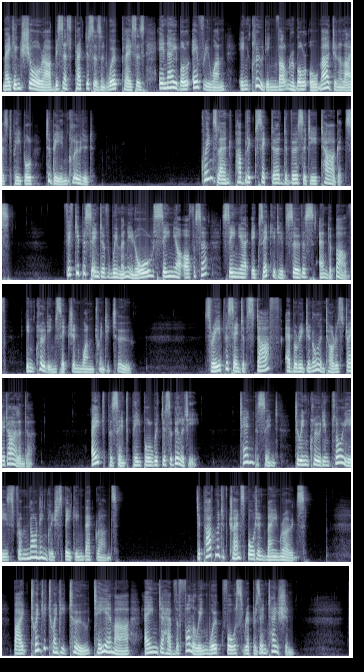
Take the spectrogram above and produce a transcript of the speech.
Making sure our business practices and workplaces enable everyone, including vulnerable or marginalised people, to be included. Queensland Public Sector Diversity Targets 50% of women in all senior officer, senior executive service and above, including Section 122. 3% of staff Aboriginal and Torres Strait Islander. 8% people with disability. 10% to include employees from non English speaking backgrounds. Department of Transport and Main Roads. By 2022, TMR aimed to have the following workforce representation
